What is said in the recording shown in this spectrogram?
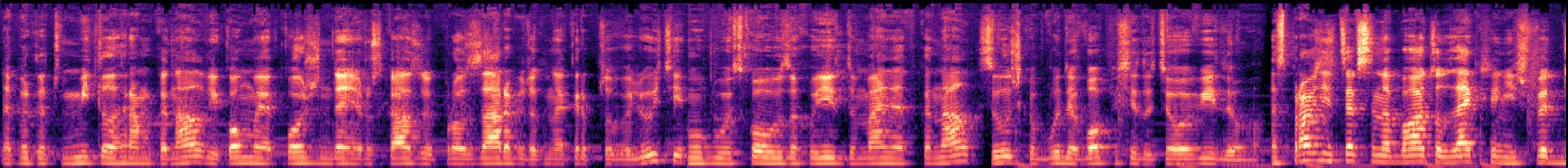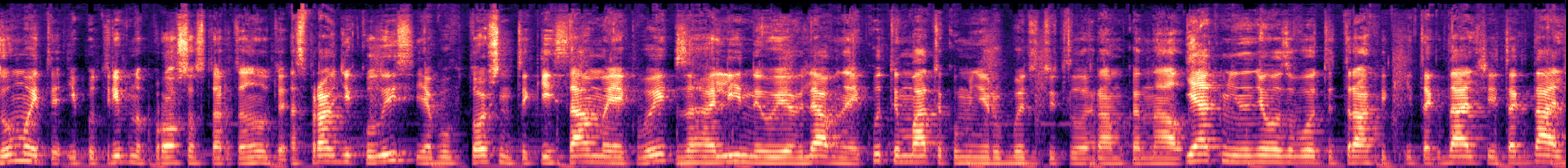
Наприклад, в мій телеграм-канал, в якому я кожен день розказую про заробіток на криптовалюті. Тому обов'язково заходіть до мене в канал. Ссылочка буде в описі до цього відео. Насправді це все набагато легше, ніж ви думаєте, і потрібно просто стартанути. Насправді, колись я був точно такий самий, як ви, взагалі не уявляв, на яку тематику мені робити той телеграм-канал, як мені на нього заводити трафік і так далі, і так далі.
